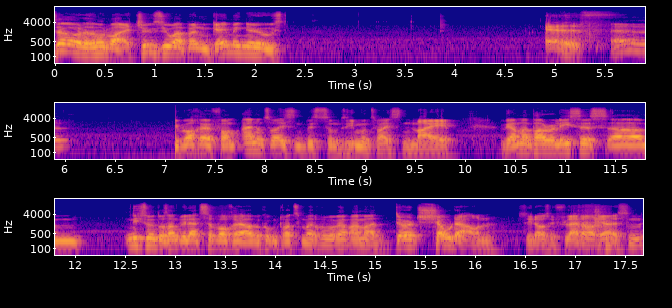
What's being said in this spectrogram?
So, da sind wir bei Choose Your Weapon Gaming News. 11. 11. Die Woche vom 21. bis zum 27. Mai. Wir haben ein paar Releases, ähm, nicht so interessant wie letzte Woche, aber wir gucken trotzdem mal drüber. Wir haben einmal Dirt Showdown. Sieht aus wie Flatout, ja, ist ein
